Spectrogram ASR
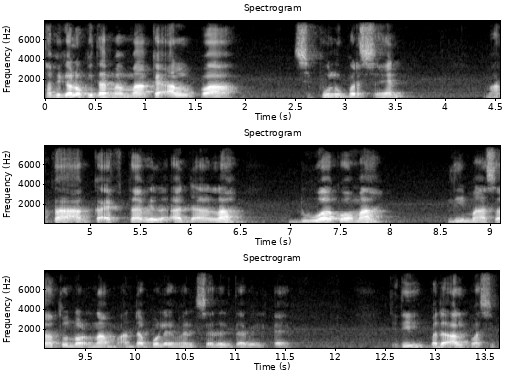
Tapi kalau kita memakai alfa 10%, maka angka F tabel adalah 2,5106. Anda boleh meriksa dari tabel F. Jadi pada alfa 10%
